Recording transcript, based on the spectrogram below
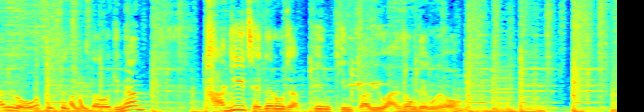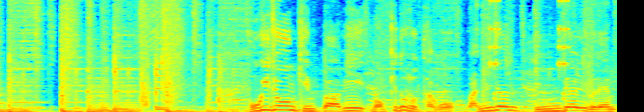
칼로 슥슥슥 썰어주면 각이 제대로 잡힌 김밥이 완성되고요. 보기 좋은 김밥이 먹기도 좋다고 완전 인별그램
